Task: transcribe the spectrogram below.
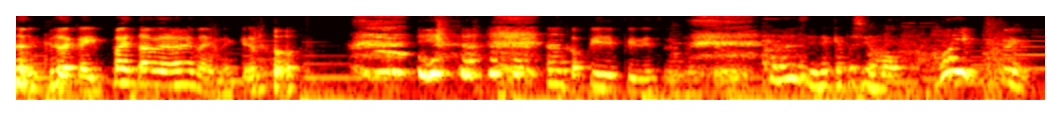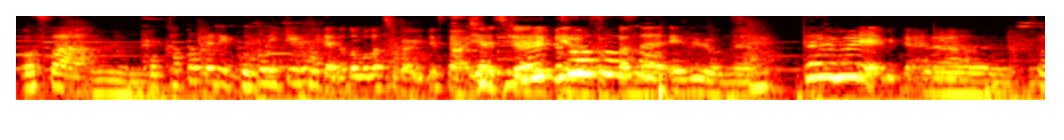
なんかいっぱい食べられないんだけど。なんかピリピリするんだけど。マジで私はもうホイップをさ、うん、こう片手でごといけるみたいな友達がいてさチューチューできるとかねいるよね。絶対無理みたいな、うん、そ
